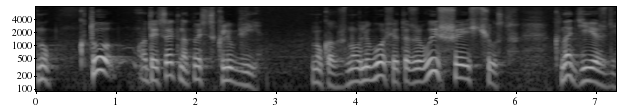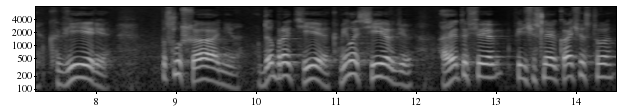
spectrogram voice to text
ну, кто отрицательно относится к любви? Ну как же, ну любовь это же высшее из чувств. К надежде, к вере, послушанию, к доброте, к милосердию, а это все я перечисляю качества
